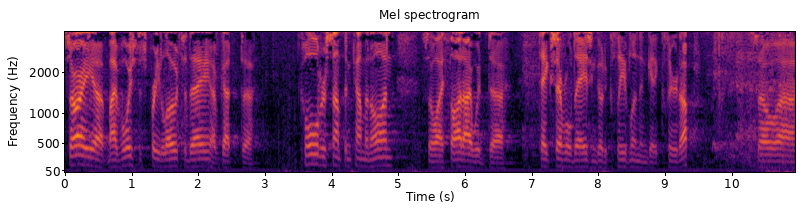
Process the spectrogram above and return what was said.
Sorry, uh, my voice is pretty low today. I've got uh, cold or something coming on, so I thought I would uh, take several days and go to Cleveland and get it cleared up. So uh,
